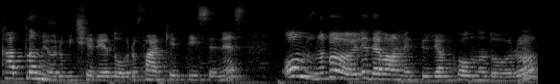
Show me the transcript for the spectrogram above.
katlamıyorum içeriye doğru fark ettiyseniz. Omzunu böyle devam ettireceğim koluna doğru.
